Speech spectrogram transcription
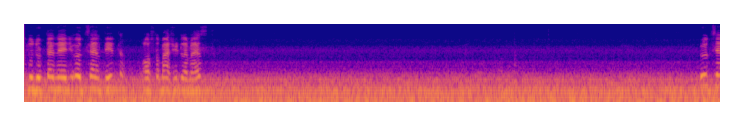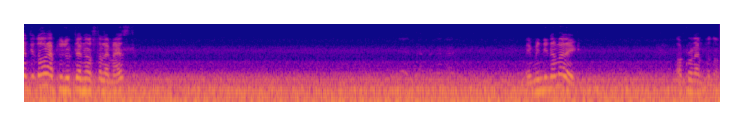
Arra tudjuk tenni egy 5 centit, azt a másik lemezt. Öt centit arra tudjuk tenni azt a lemezt. Még mindig nem elég? Akkor nem tudom.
